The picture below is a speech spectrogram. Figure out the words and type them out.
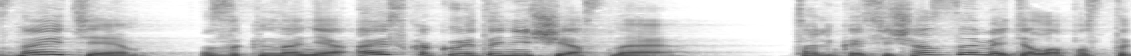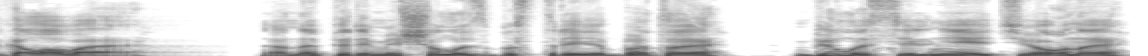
знаете, заклинание Айс какое-то нечестное. Только сейчас заметила пустоголовая». Она перемещалась быстрее Бета, била сильнее Тионы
